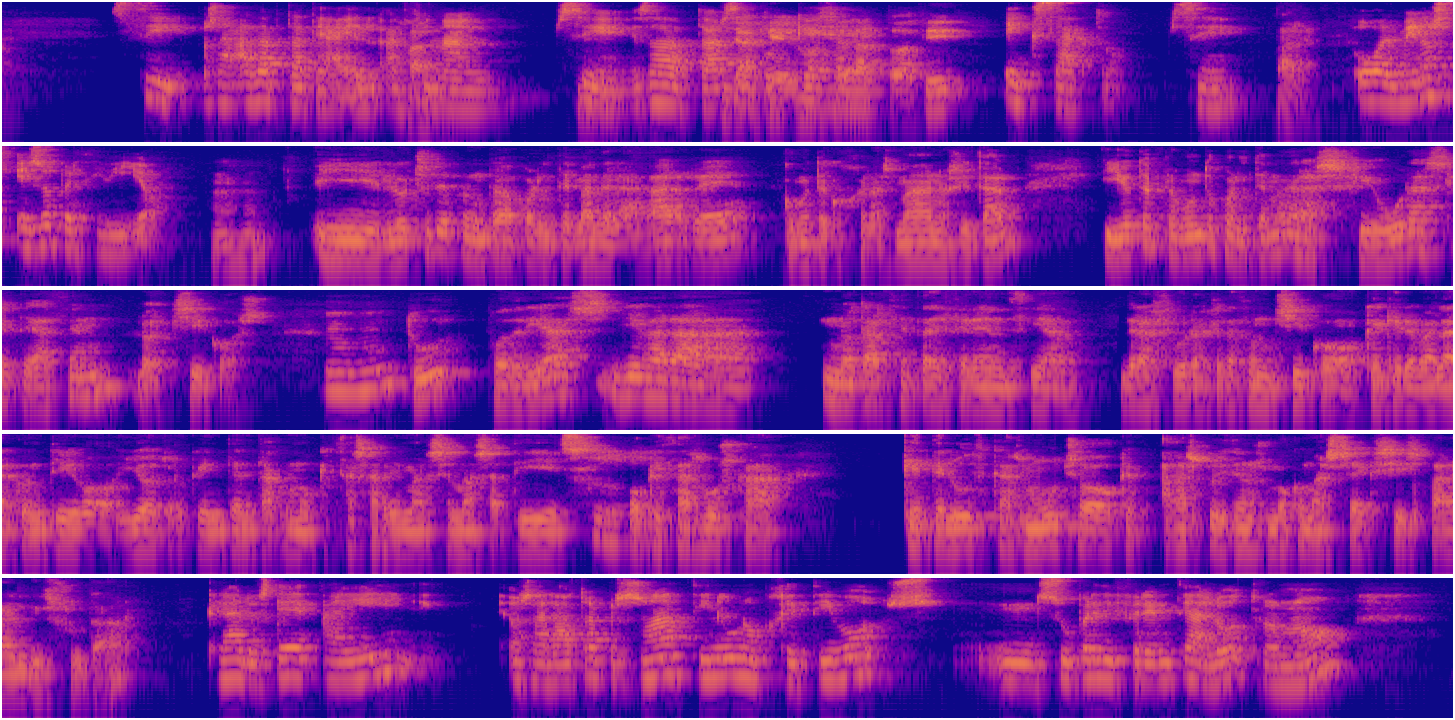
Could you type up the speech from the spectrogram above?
Sí, o sea, adáptate a él al Vale. final. Sí, es adaptarse ya que él no porque... se adaptó a ti. Exacto, sí. Vale. O al menos eso percibí yo. Ujú. Y Lucho te preguntaba por el tema del agarre, cómo te coge las manos y tal. Y yo te pregunto por el tema de las figuras que te hacen los chicos. Ujú. ¿Tú podrías llegar a notar cierta diferencia de las figuras que te hace un chico que quiere bailar contigo y otro que intenta como quizás arrimarse más a ti Sí. o quizás busca que te luzcas mucho o que hagas posiciones un poco más sexys para él disfrutar? Claro, es que ahí, o sea, la otra persona tiene un objetivo súper diferente al otro, ¿no?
